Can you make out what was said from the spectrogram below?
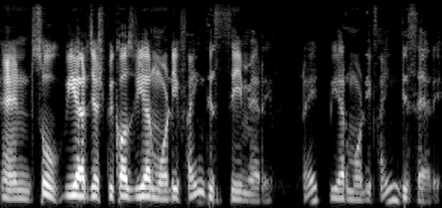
And so we are just because we are modifying this same array right? We are modifying this array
